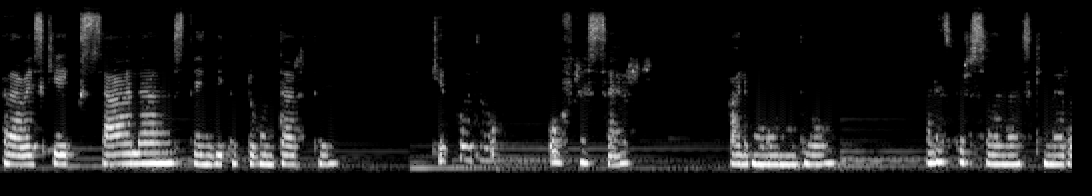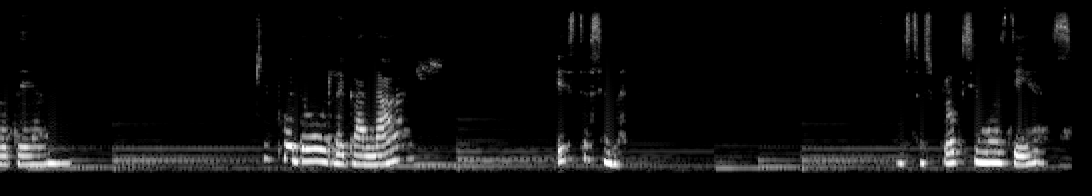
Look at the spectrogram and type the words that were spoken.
Cada vez que exhalas, te invito a preguntarte, ¿qué puedo ofrecer al mundo, a las personas que me rodean? ¿Qué puedo regalar esta semana? Estos próximos días.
